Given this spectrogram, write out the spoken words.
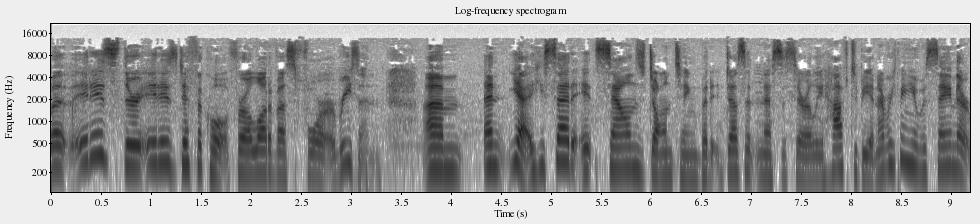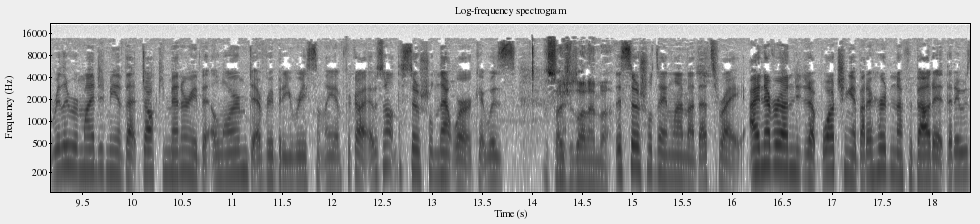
but it is there. It is difficult for a lot of us for a reason. Um, and yeah, he said it sounds daunting, but it doesn't necessarily have to be. And everything he was saying there, it really reminded me of that documentary that alarmed everybody recently. I forgot it was not the Social Network. It was the Social Dilemma. The Social Dilemma. That's right. I never ended up watching it, but I heard enough about it that it was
